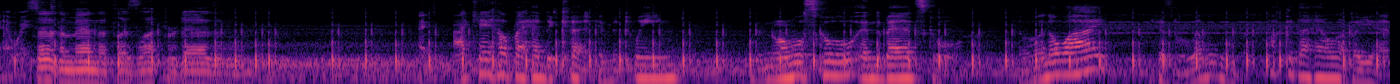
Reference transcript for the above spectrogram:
That way. Says the man that plays Left 4 Dead and I, I can't help I had to cut in between the normal school and the bad school. You wanna know why? Because the level will fuck the hell up again.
